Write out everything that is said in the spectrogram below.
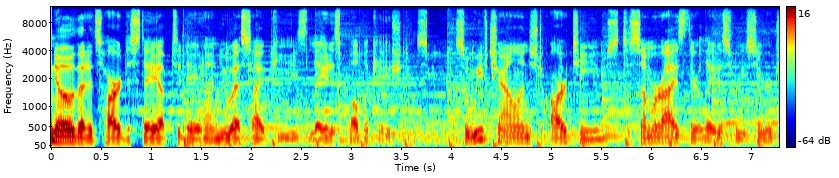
know that it's hard to stay up to date on USIP's latest publications, so we've challenged our teams to summarize their latest research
